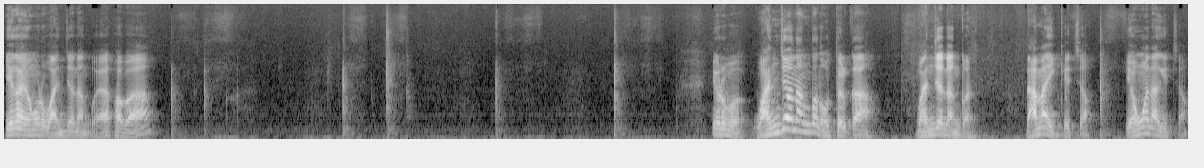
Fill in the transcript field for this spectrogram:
얘가 영어로 완전한 거야. 봐봐. 여러분, 완전한 건 어떨까? 완전한 건 남아 있겠죠? 영원하겠죠?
